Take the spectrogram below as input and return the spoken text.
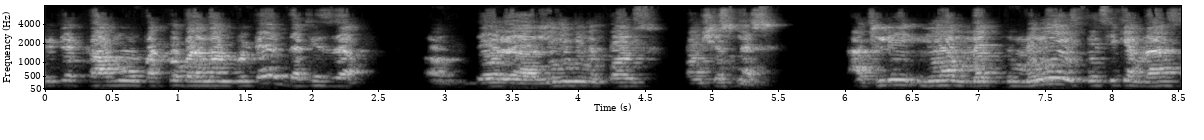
డిటెక్ట్ కాము పట్టుకోబడము అనుకుంటే that is there living in false consciousness actually we have met many CC cameras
